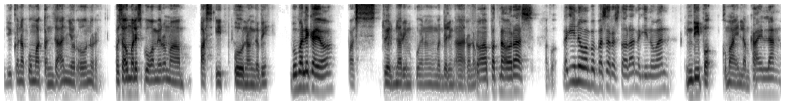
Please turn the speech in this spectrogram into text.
Hindi ko na po matandaan, Your Honor. Basta umalis po kami ron mga past 8 po ng gabi. Bumalik kayo? Past 12 na rin po ng madaling araw na So, po. apat na oras. Apo. Nag-inuman pa ba sa restaurant? Nag-inuman? Hindi po, kumain lang po. Kain lang.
